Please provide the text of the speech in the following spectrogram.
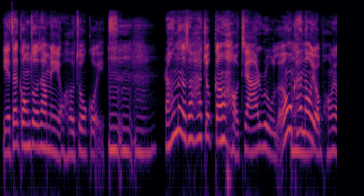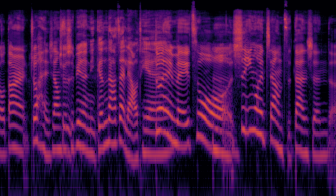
也在工作上面有合作过一次。嗯嗯嗯。然后那个时候他就刚好加入了，然后看到有朋友，当然就很像就是变成你跟他在聊天。对，没错，是因为这样子诞生的。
